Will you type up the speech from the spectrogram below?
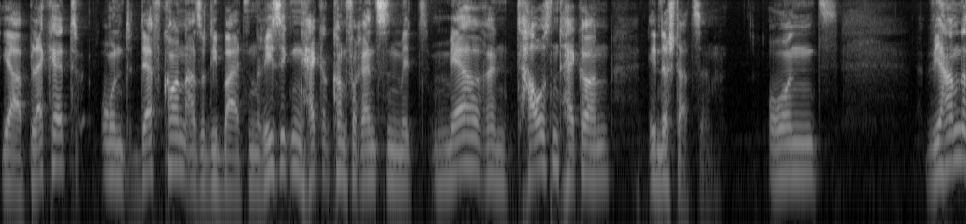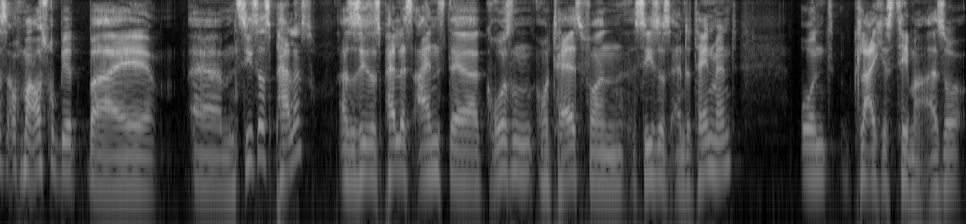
ja Blackhead und DEFCON, also die beiden riesigen Hackerkonferenzen mit mehreren tausend Hackern in der Stadt sind. Und wir haben das auch mal ausprobiert bei ähm, Caesars Palace. Also Caesars Palace, eines der großen Hotels von Caesars Entertainment. Und gleiches Thema. Also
